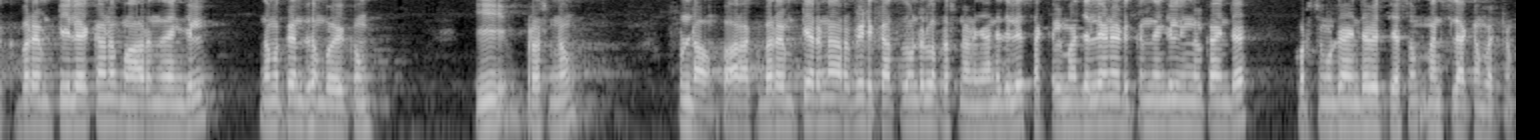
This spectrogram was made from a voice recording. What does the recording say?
അക്ബർ എം ടിയിലേക്കാണ് മാറുന്നതെങ്കിൽ നമുക്ക് എന്ത് സംഭവിക്കും? ഈ പ്രശ്നം ഉണ്ടാവും. ഇപ്പോൾ അക്ബർ എം ടി അറിയുന്ന അറബി എടുക്കാത്തത് കൊണ്ടുള്ള പ്രശ്നമാണ്. ഞാനിതിൽ സക്കൽ മജല്ലയാണ് എടുക്കുന്നതെങ്കിൽ നിങ്ങൾക്ക് അതിന്റെ കുറച്ചും കൂടി അതിന്റെ വ്യത്യാസം മനസ്സിലാക്കാൻ പറ്റും.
